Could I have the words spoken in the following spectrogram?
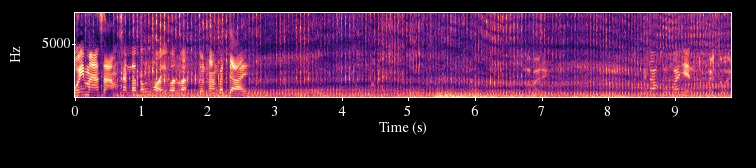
โอ้ยมาสามคันแล้วต้องถอยก่อนว่ะเดี๋ยวน้ำกระจายเข้าไปดิไม่ต้องคุณก็เห็น ไม่สวย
